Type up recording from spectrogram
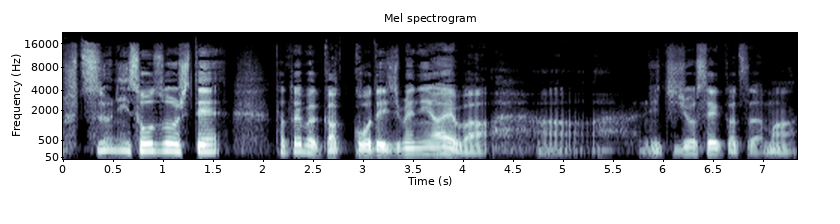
普通に想像して、例えば学校でいじめに遭えば、日常生活はま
